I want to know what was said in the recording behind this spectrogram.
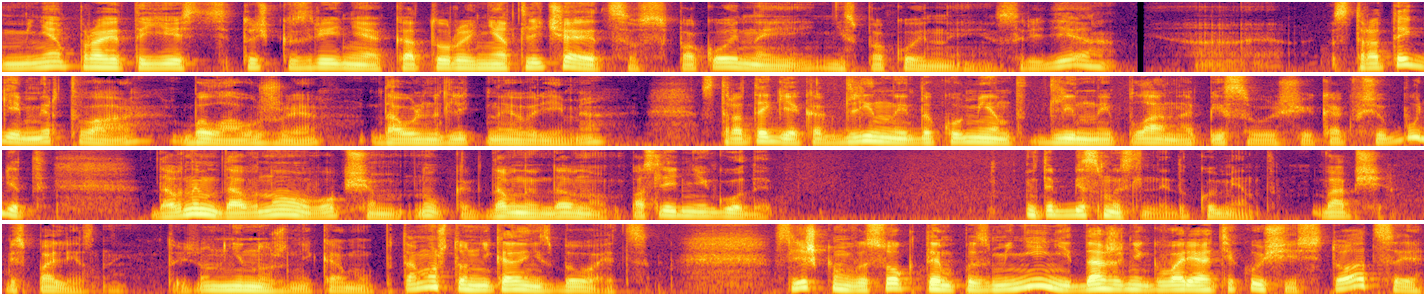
У меня про это есть точка зрения, которая не отличается в спокойной неспокойной среде стратегия мертва, была уже довольно длительное время. Стратегия как длинный документ, длинный план, описывающий, как все будет, давным-давно, в общем, ну, как давным-давно, последние годы. Это бессмысленный документ, вообще бесполезный. То есть он не нужен никому, потому что он никогда не сбывается. Слишком высок темп изменений, даже не говоря о текущей ситуации,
